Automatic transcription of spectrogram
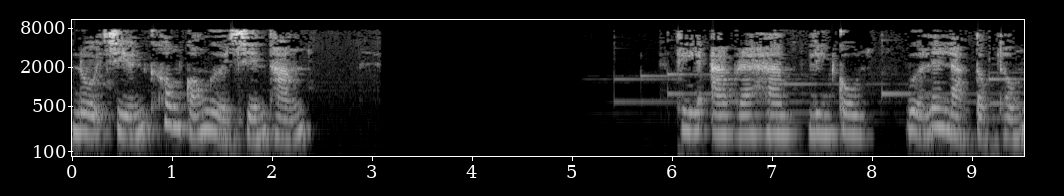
Nội chiến không có người chiến thắng Khi Abraham Lincoln vừa lên làm tổng thống,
